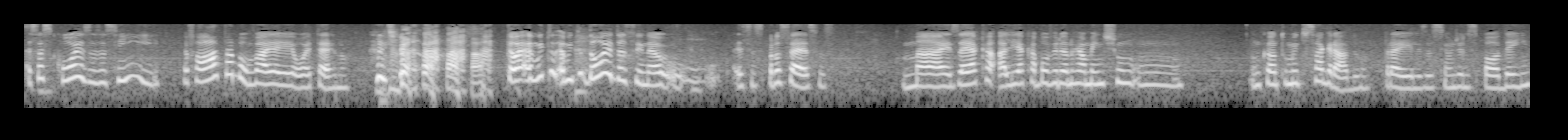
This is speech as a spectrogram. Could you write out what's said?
essas coisas, assim. Eu falo, ah, tá bom, vai aí, o eterno. então é muito, é muito doido, assim, né, o, o, esses processos. Mas aí ali acabou virando realmente um, um, um canto muito sagrado para eles, assim, onde eles podem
